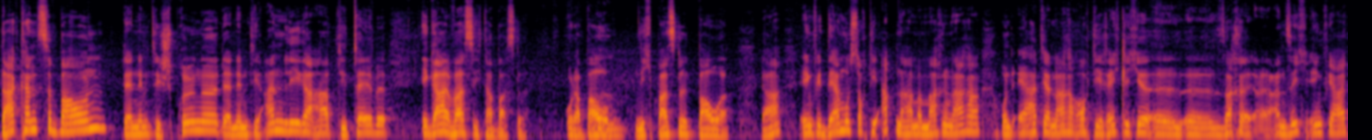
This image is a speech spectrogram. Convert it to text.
da kannst du bauen, der nimmt die Sprünge, der nimmt die Anleger ab, die Table, egal was ich da bastel. Oder baue. Mhm. Nicht bastel, baue. Ja, irgendwie, der muss doch die Abnahme machen nachher und er hat ja nachher auch die rechtliche äh, äh, Sache an sich irgendwie halt,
